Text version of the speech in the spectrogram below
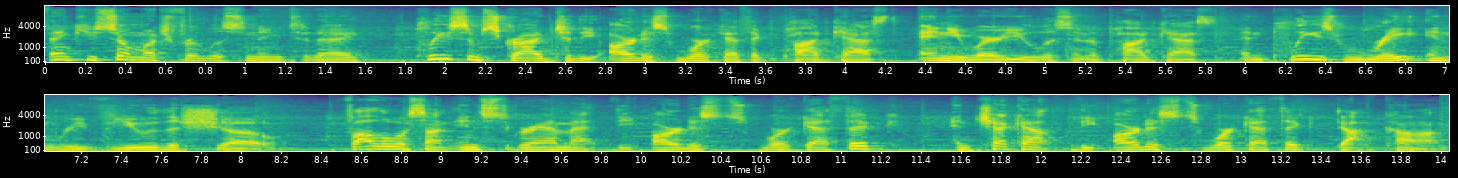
Thank you so much for listening today. Please subscribe to the Artist Work Ethic podcast anywhere you listen to podcasts, and please rate and review the show. Follow us on Instagram at The Artist's Work Ethic and check out theartistsworkethic.com.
